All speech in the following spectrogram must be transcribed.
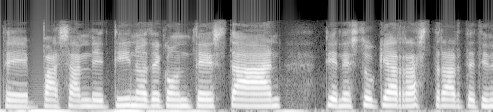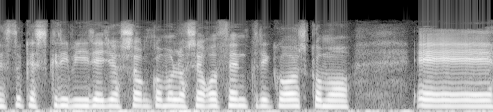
Te pasan de ti, no te contestan, tienes tú que arrastrarte, tienes tú que escribir, ellos son como los egocéntricos, como eh,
